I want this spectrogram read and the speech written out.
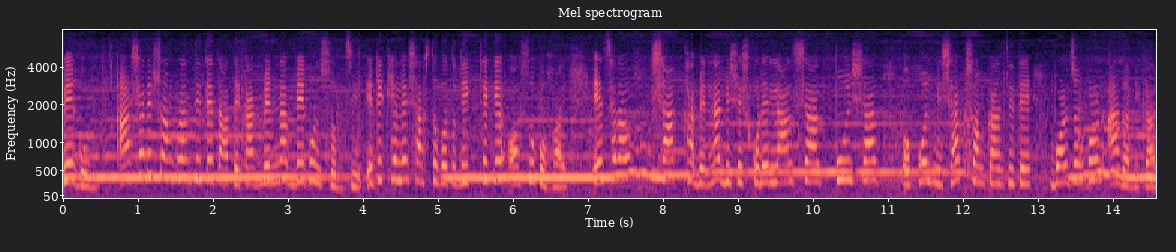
বেগুন। আষাঢ়ের সংক্রান্তিতে দাঁতে কাটবেন না বেগুন সবজি। এটি খেলে স্বাস্থ্যগত দিক থেকে অসুখও হয়। এছাড়াও শাক খাবেন না, বিশেষ করে লাল শাক, পুঁই শাক ও কলমি শাক সংক্রান্তিতে বর্জন করুন আগামীকাল।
